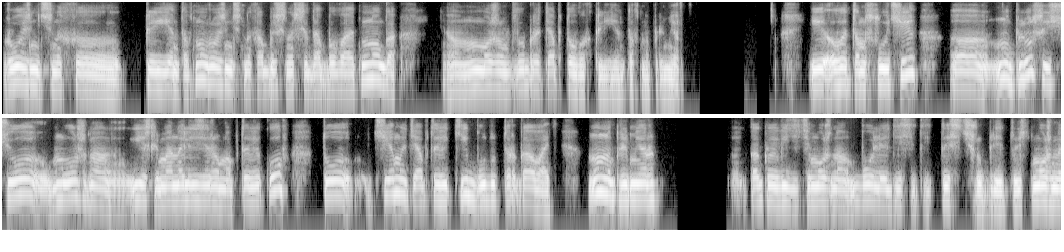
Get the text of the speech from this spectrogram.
розничных э, клиентов. Ну, розничных обычно всегда бывает много. Э, мы можем выбрать оптовых клиентов, например. И в этом случае, ну, плюс еще можно, если мы анализируем оптовиков, то чем эти оптовики будут торговать. Ну, например, как вы видите, можно более 10 тысяч рублей. То есть можно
